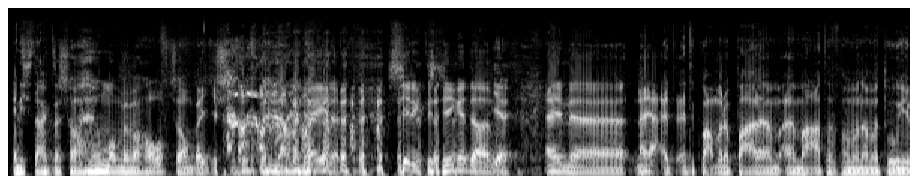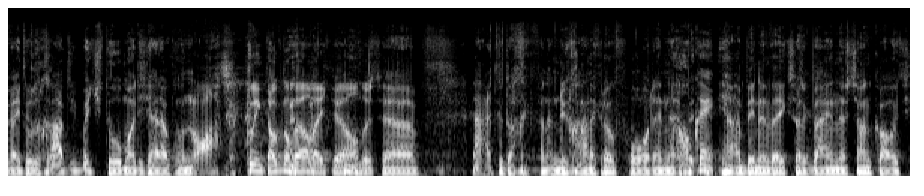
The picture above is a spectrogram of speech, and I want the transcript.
En die sta ik dan zo helemaal met mijn hoofd zo een beetje schroefend naar beneden. Zit ik te zingen dan. En nou ja, en, en toen kwamen er een paar maten van me naar me toe. En je weet hoe het gaat, die een beetje stoer. Maar die zeiden ook van, oh, klinkt ook nog wel, weet je wel. Dus... nou, toen dacht ik van, nou, nu ga ik er ook voor. En, eh, Oké. ja, en binnen een week zat ik bij een eh, zangcoach.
